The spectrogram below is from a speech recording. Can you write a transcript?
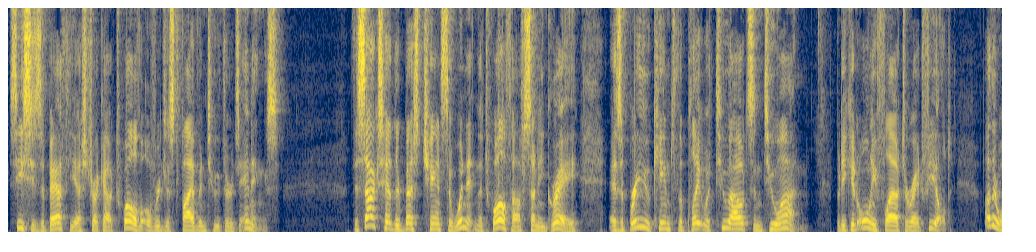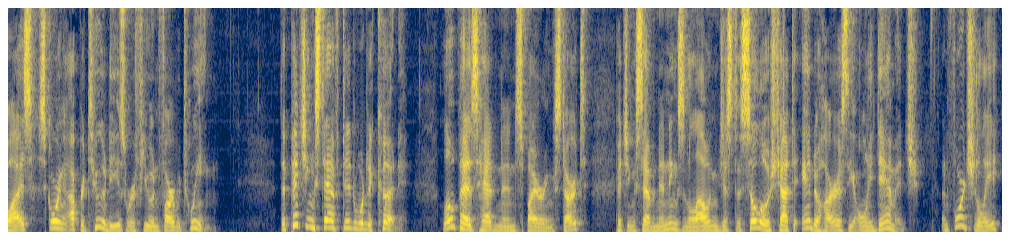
CC Sabathia struck out 12 over just 5 and 2 thirds innings. The Sox had their best chance to win it in the 12th off Sonny Gray, as Abreu came to the plate with two outs and two on but he could only fly out to right field. Otherwise, scoring opportunities were few and far between. The pitching staff did what it could. Lopez had an inspiring start, pitching seven innings and allowing just a solo shot to Andujar as the only damage. Unfortunately,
